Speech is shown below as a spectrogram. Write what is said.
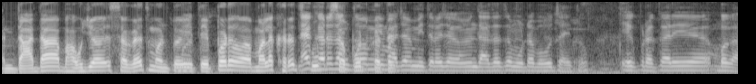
आणि दादा भाऊजी सगळंच म्हणतोय ते पण मला खरंच नाही खूप खरं सांगतो सपोर्ट मी करतात माझ्या मित्राच्या दादाचा मोठा भाऊच आहे तो. एक प्रकारे बघा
